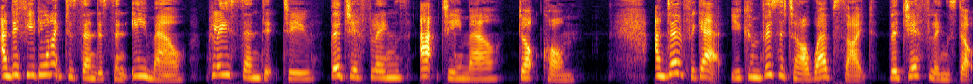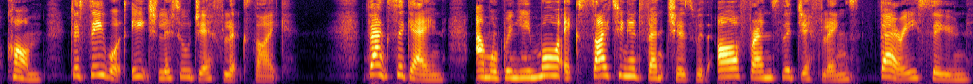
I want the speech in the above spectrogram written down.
And if you'd like to send us an email, please send it to thejifflings at gmail.com. And don't forget, you can visit our website, thejifflings.com, to see what each little Jif looks like. Thanks again, and we'll bring you more exciting adventures with our friends the Jifflings very soon.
